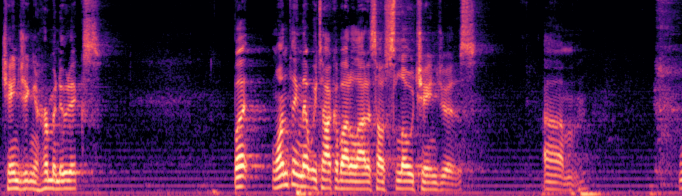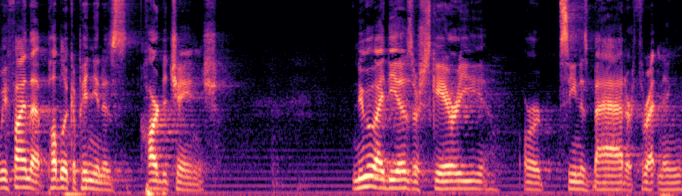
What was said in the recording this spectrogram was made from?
changing hermeneutics. But one thing that we talk about a lot is how slow change is. Um, we find that public opinion is hard to change. New ideas are scary or seen as bad or threatening.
